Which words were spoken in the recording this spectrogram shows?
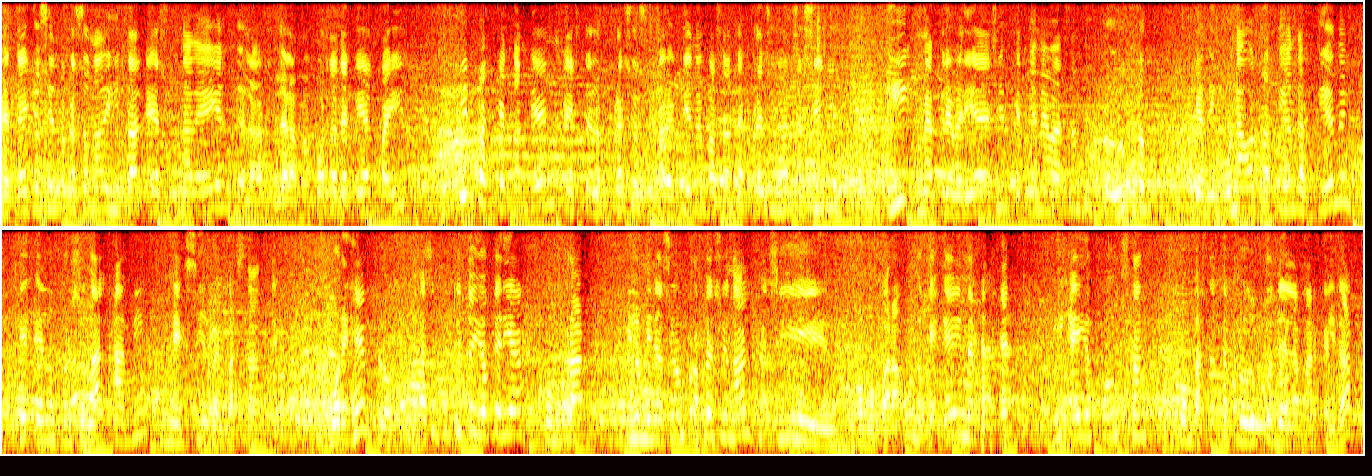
Entonces yo siento que Zona Digital es una de ellas, de las, de las más fuertes de aquí del país y pues que también este, los precios tienen bastantes precios accesibles y me atrevería a decir que tiene bastantes productos que ninguna otra tienda tienen que en lo personal a mí me sirven bastante. Por ejemplo, hace poquito yo quería comprar iluminación profesional, así como para uno que gamer, y ellos constan con bastantes productos de la marca El Gato.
